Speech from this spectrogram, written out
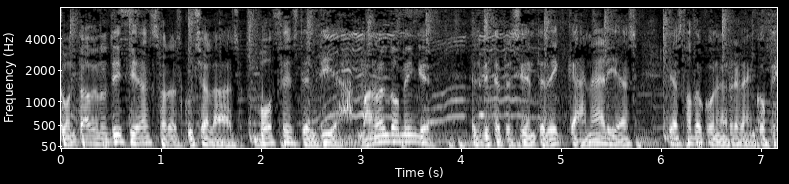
contado noticias, ahora escucha las voces del día. Manuel Domínguez. Es vicepresidente de Canarias y ha estado con Herrera en COPE.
